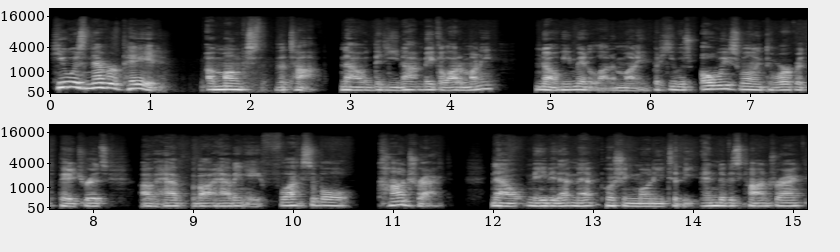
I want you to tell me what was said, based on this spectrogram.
he was never paid amongst the top. Now, did he not make a lot of money? No, he made a lot of money, but he was always willing to work with the Patriots of have about having a flexible contract. Now, maybe that meant pushing money to the end of his contract.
